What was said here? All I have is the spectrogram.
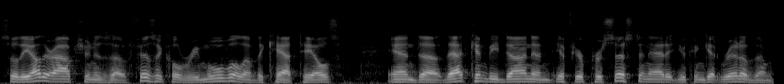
So the other option is a physical removal of the cattails and uh, that can be done and if you're persistent at it you can get rid of them.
